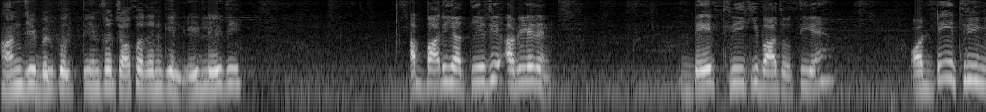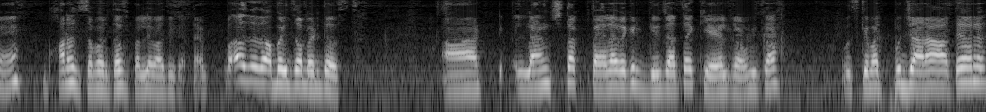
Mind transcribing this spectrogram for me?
हाँ जी, बिल्कुल, तीन सौ चौसठ रन की लीड ली थी। अब बारी आती है जी अगले दिन। डे थ्री की बात होती है और डे थ्री में भारत ज़बरदस्त बल्लेबाजी करता है। बहुत जबर ज़बरदस्त। लंच तक पहला विकेट गिर जाता है के राहुल का। उसके बाद पुजारा आते हैं और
